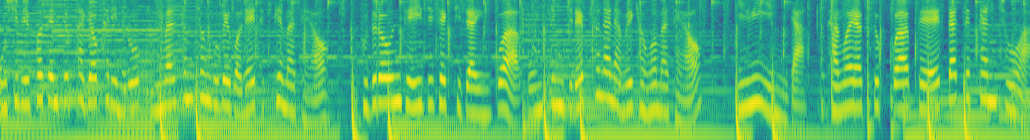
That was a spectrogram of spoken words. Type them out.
51% 파격 할인으로 23,900원에 득템하세요. 부드러운 베이지색 디자인과 온찜질의 편안함을 경험하세요. 1위입니다. 강화 약속과 배의 따뜻한 조화.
